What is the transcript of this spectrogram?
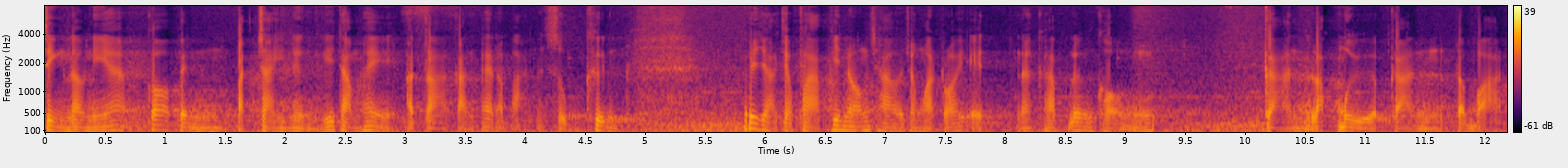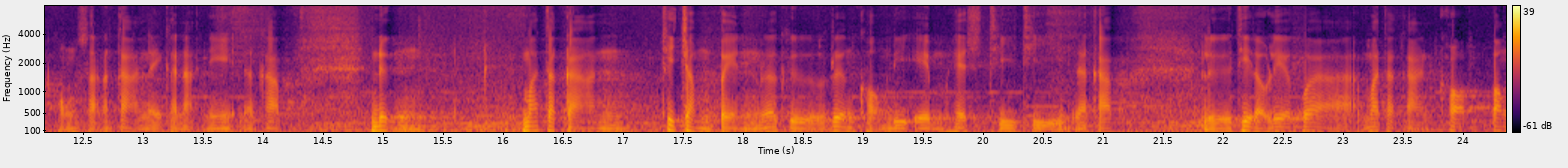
สิ่งเหล่านี้ก็เป็นปัจจัยหนึ่งที่ทำให้อัตราการแพร่ระบาดมันสูงขึ้นก็อยากจะฝากพี่น้องชาวจังหวัดร้อยเอ็ดนะครับ เรื่องของการรับมือกับการระบาดของสถานการณ์ในขณะนี้นะครับหนึ่งมาตรการที่จำเป็นก็คือเรื่องของ DMHTT นะครับ หรือที่เราเรียกว่ามาตรการครอบป้อง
